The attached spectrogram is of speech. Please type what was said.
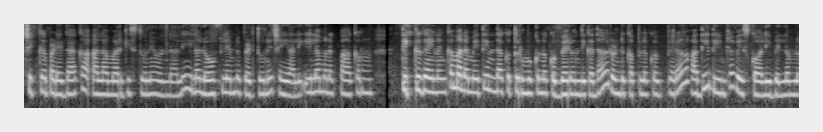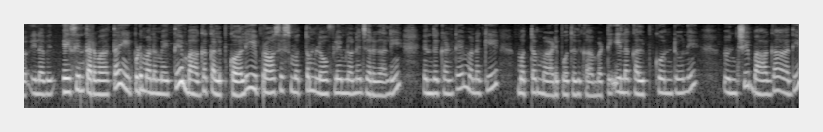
చిక్కపడేదాకా అలా మరిగిస్తూనే ఉండాలి. ఇలా లో ఫ్లేమ్లో పెడుతూనే చేయాలి. ఇలా మనకు పాకం తిక్కుగా అయినాక మనమైతే ఇందాక తురుముకున్న కొబ్బరి ఉంది కదా రెండు కప్పుల కొబ్బరి అది దీంట్లో వేసుకోవాలి బెల్లంలో. ఇలా వేసిన తర్వాత ఇప్పుడు మనమైతే బాగా కలుపుకోవాలి. ఈ ప్రాసెస్ మొత్తం లో ఫ్లేమ్లోనే జరగాలి. ఎందుకంటే మనకి మొత్తం మాడిపోతుంది కాబట్టి ఇలా కలుపుకుంటూనే ఉంచి బాగా అది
